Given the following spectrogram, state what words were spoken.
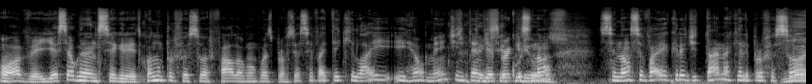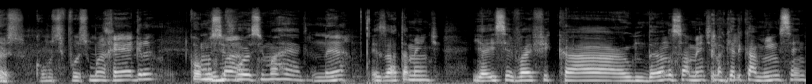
Óbvio, e esse é o grande segredo. Quando um professor fala alguma coisa para você, você vai ter que ir lá e, e realmente Você entender, porque senão, curioso. senão você vai acreditar naquele professor Isso, como se fosse uma regra, como se uma- fosse uma regra. né? Exatamente. E aí você vai ficar andando somente naquele caminho sem,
